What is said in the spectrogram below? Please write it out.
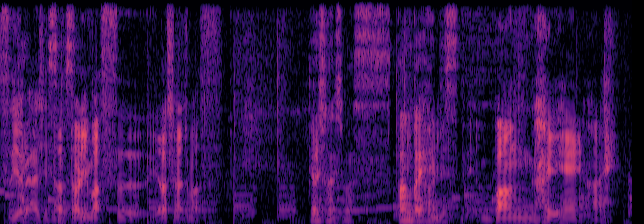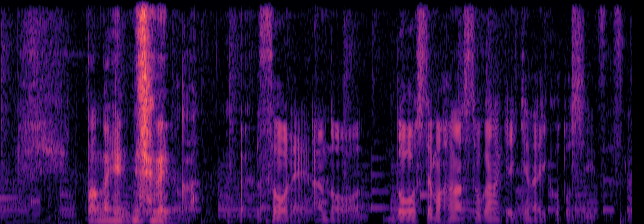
水曜日配信になっております,、よろしくお願いします。よろしくお願いします。番外編ですね、番外編はい。番外編じゃないのか。そうねあのどうしても話しておかなきゃいけないことシリーズですね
